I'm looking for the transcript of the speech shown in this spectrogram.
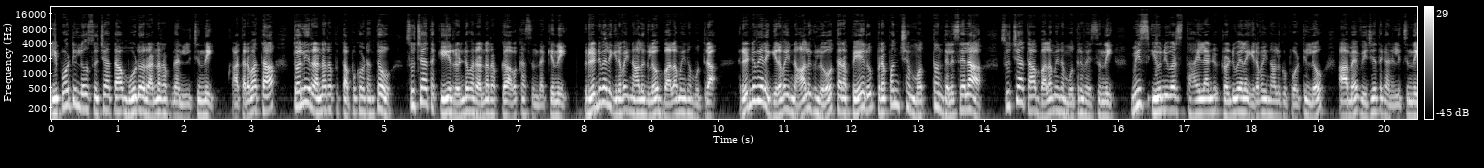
ఈ పోటీలో సుచేత మూడో రన్నరప్గా నిలిచింది. ఆ తర్వాత తొలి రన్నరప్ తప్పుకోవడంతో సుజాతకి రెండవ రన్నరప్గా అవకాశం దక్కింది. రెండు వేల ఇరవై నాలుగులో బలమైన ముద్ర రెండు వేల ఇరవై నాలుగులో తన పేరు ప్రపంచం మొత్తం తెలిసేలా సుచాత బలమైన ముద్ర వేసింది. మిస్ యూనివర్స్ థాయిలాండ్ రెండు వేల ఇరవై నాలుగు పోటీల్లో ఆమె విజేతగా నిలిచింది.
